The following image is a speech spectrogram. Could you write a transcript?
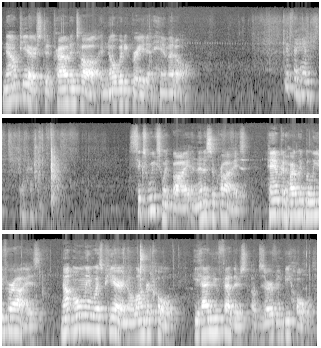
Now Pierre stood proud and tall, and nobody brayed at him at all. Good for him. So happy. Six weeks went by, and then a surprise. Pam could hardly believe her eyes. Not only was Pierre no longer cold, he had new feathers. Observe and behold.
